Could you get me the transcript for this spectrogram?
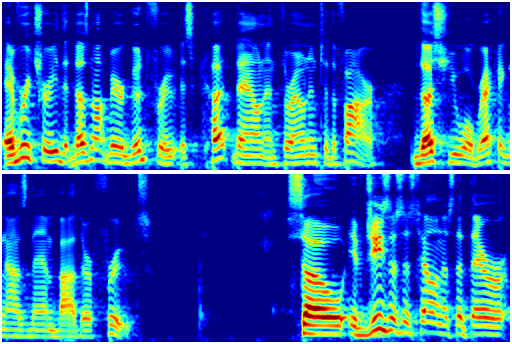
Every tree that does not bear good fruit is cut down and thrown into the fire. Thus you will recognize them by their fruits. So, if Jesus is telling us that there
